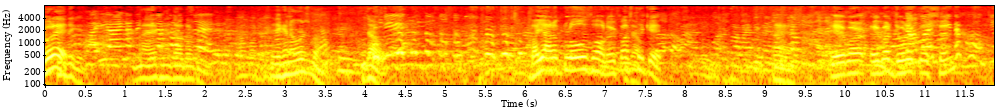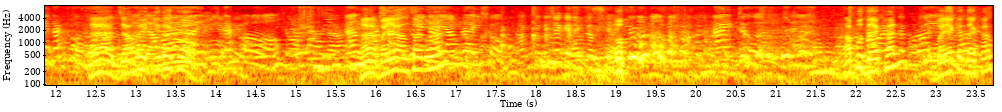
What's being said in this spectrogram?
জোরে? না, এখানে যাওয়া দেখাচ্ছে এখানে বসবা? যাও। ভাইয়া আরও ক্লোজ হন ওই পাশ থেকে। হ্যাঁ। এবার এবার জোরে কোশ্চেন দেখো দেখো? হ্যাঁ, জামাই কি দেখো? দেখো? হ্যাঁ, ভাইয়া answer করো। ও, আপু দেখান। ভাইয়াকে দেখান।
